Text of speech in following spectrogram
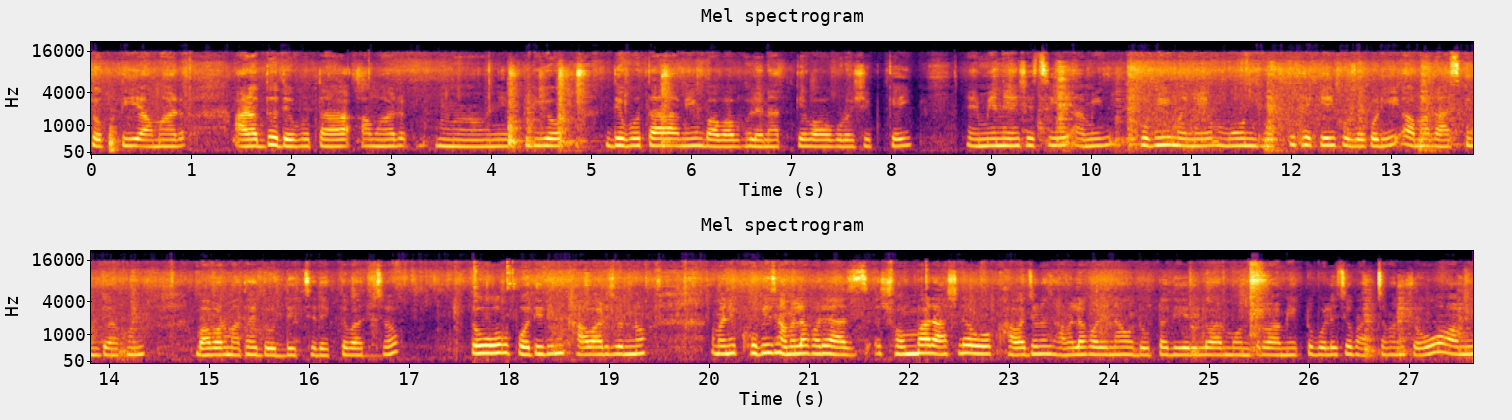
শক্তি আমার আরাধ্য দেবতা আমার মানে প্রিয় দেবতা আমি বাবা ভোলেনাথকে বাবা বুড়ো শিবকেই এ, মেনে এসেছি। আমি খুবই মানে মন ভক্তি থেকেই পুজো করি। আমার রাজ কিন্তু এখন বাবার মাথায় দুধ দিচ্ছে দেখতে পাচ্ছ। তো ও প্রতিদিন খাওয়ার জন্য মানে খুবই ঝামেলা করে। আজ সোমবার আসলে ও খাওয়ার জন্য ঝামেলা করে না। ও দুধটা দিয়ে দিল আর মন্ত্র আমি একটু বলেছি বাচ্চা মানুষ, ও আমি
